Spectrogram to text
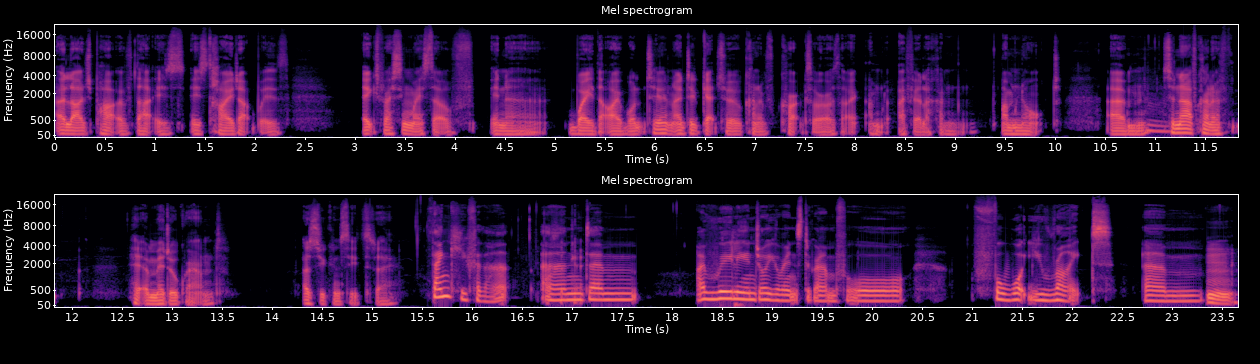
a large part of that is is tied up with expressing myself in a way that I want to, and I did get to a kind of crux where I was like, I'm, I feel like I'm I'm not. Um, So now I've kind of hit a middle ground, as you can see today. Thank you for that. and um, I really enjoy your Instagram for for what you write um, Mm.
